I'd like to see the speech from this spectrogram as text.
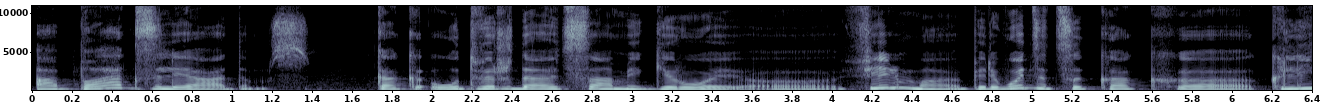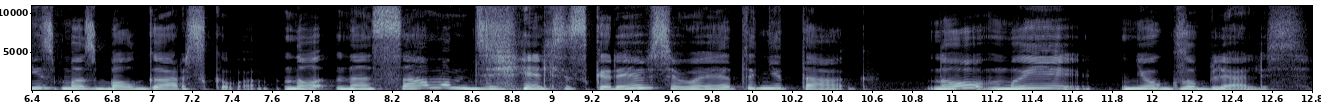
А Паксли Адамс, как утверждают сами герои э, фильма, переводится как э, «клизма с болгарского». Но на самом деле, скорее всего, это не так. Но мы не углублялись.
